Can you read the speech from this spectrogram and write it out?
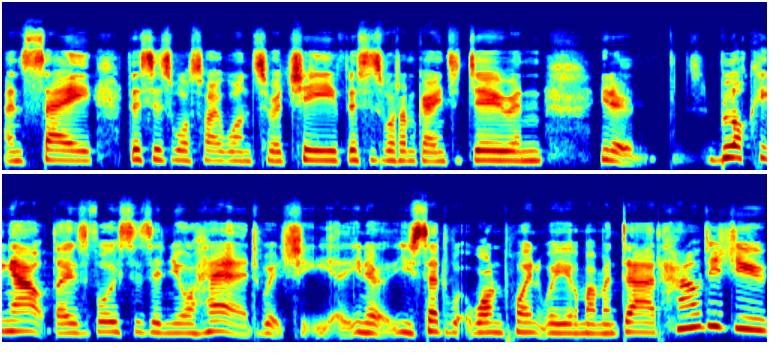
and say this is what I want to achieve. This is what I'm going to do, and you know, blocking out those voices in your head, which you know you said at one point where your mum and dad. How did you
